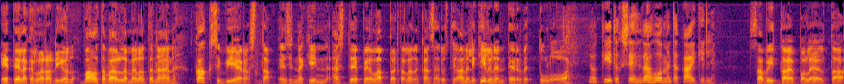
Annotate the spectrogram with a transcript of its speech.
etelä radion valtaväylällä meillä on tänään kaksi vierasta. Ensinnäkin SDP Lappeenrantalainen kansanedustaja Anneli Kiljunen, tervetuloa. Joo, kiitoksia. Hyvää huomenta kaikille. Savitaipaleelta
